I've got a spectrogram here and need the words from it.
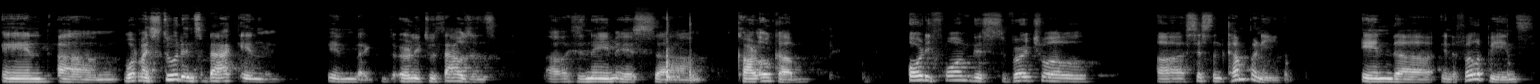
And um, one of my students back in in like the early 2000s uh, his name is um, carl Ocab already formed this virtual uh, assistant company in the in the philippines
